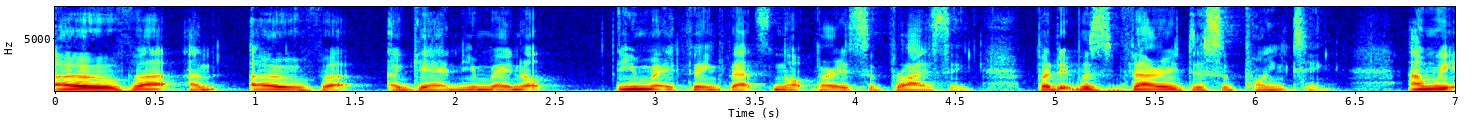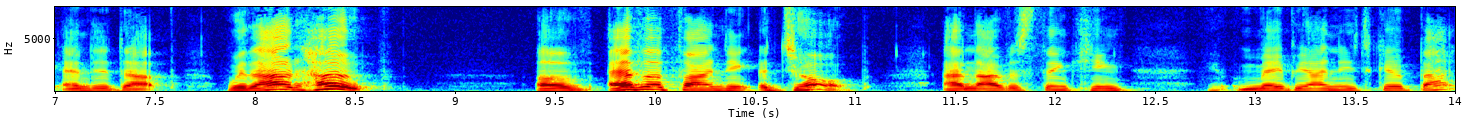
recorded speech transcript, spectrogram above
over and over again. You may not, you may think that's not very surprising, but it was very disappointing. And we ended up without hope of ever finding a job. And I was thinking, maybe I need to go back,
